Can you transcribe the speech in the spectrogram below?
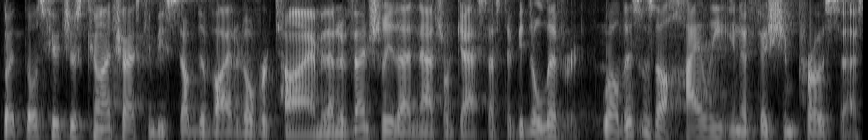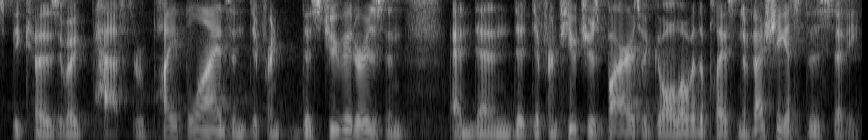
but those futures contracts can be subdivided over time, and then eventually that natural gas has to be delivered. Well, this was a highly inefficient process because it would pass through pipelines and different distributors, and, and then the different futures buyers would go all over the place and eventually gets to the city.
